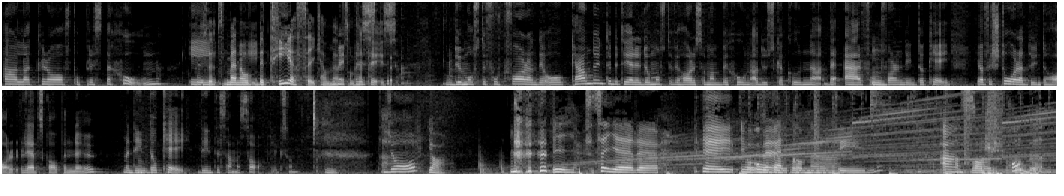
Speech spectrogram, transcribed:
alla krav på prestation. Precis. men att bete sig kan vem som precis. helst du måste fortfarande, och kan du inte bete dig, då måste vi ha det som ambition att du ska kunna. Det är fortfarande mm. inte okej. Okay. Jag förstår att du inte har redskapen nu, men det är mm. inte okej. Okay. Det är inte samma sak liksom. Mm. Ja. Ja. Vi säger eh, hej och, och välkomna, välkomna till Ansvarspodden.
